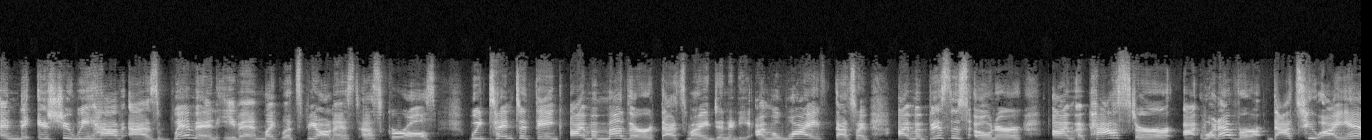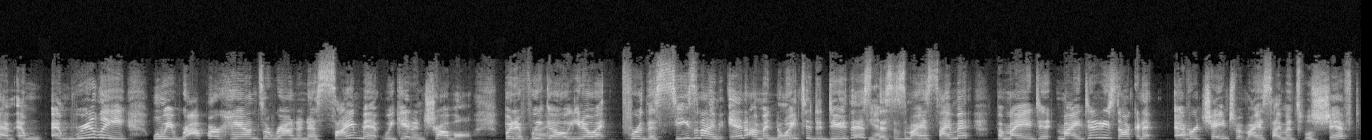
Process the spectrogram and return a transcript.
And the issue we have as women, even like, let's be honest, us girls, we tend to think I'm a mother, that's my identity. I'm a wife, that's my, I'm a business owner, I'm a pastor, I, whatever, that's who I am. And, and really, when we wrap our hands around an assignment, we get in trouble. But if we go, you know what, for the season I'm in, I'm anointed to do this, this is my assignment, but my, my identity is not gonna ever change, but my assignments will shift.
